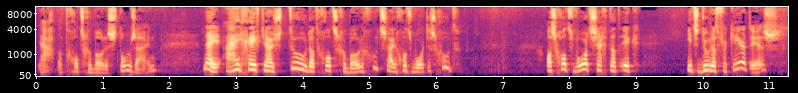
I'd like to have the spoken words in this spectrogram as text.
ja, dat Gods geboden stom zijn. Nee, hij geeft juist toe dat Gods geboden goed zijn. Gods woord is goed. Als Gods woord zegt dat ik iets doe dat verkeerd is,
